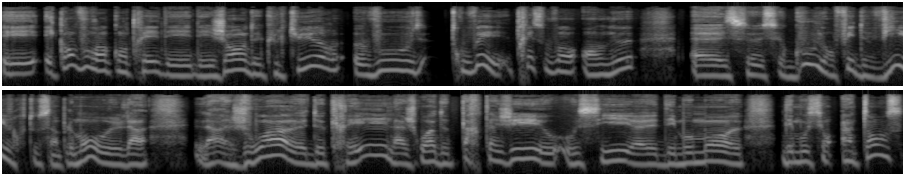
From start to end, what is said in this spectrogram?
Et, et quand vous rencontrez des, des gens de culture, vous trouvez très souvent en eux euh, ce, ce, goût en fait de vivre tout simplement euh, la la joie euh, de créer la joie de partager aussi des moments d'émotion intense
